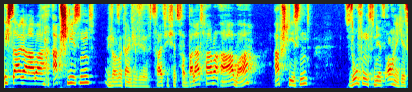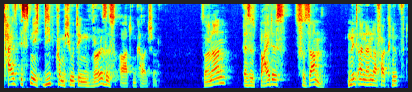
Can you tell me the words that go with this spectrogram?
Ich sage aber abschließend, ich weiß auch gar nicht, wie viel Zeit ich jetzt verballert habe, aber abschließend, so funktioniert es auch nicht. Es heißt, ist nicht Deep Computing versus Art and Culture, sondern es ist beides zusammen, miteinander verknüpft.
